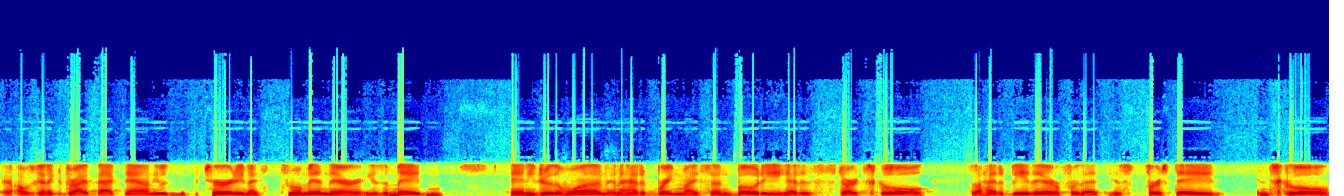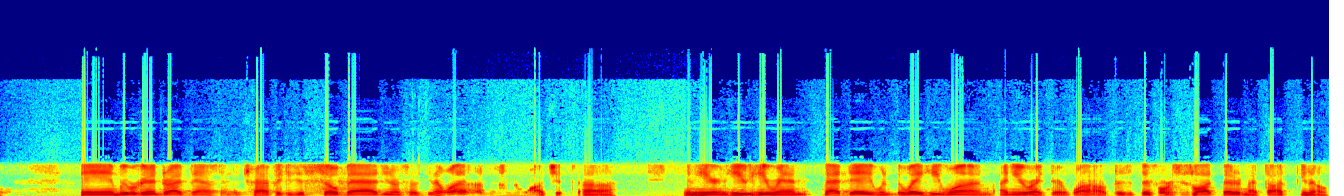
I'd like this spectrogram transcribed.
I was going to drive back down. He was in the fraternity, and I threw him in there. He was a maiden, and he drew the one. And I had to bring my son Bode. He had to start school, so I had to be there for that his first day in school. And we were going to drive down, and the traffic is just so bad. You know, so I said, you know what? I'm just going to watch it. Uh, in here, and he he ran that day when the way he won. I knew right there. Wow, this this horse is a lot better than I thought. You know,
